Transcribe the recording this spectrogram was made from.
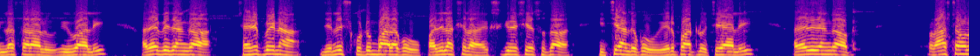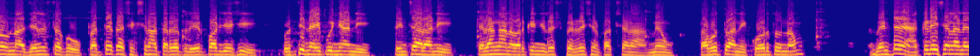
ఇళ్ళ స్థలాలు ఇవ్వాలి. అదేవిధంగా చనిపోయిన జర్నలిస్ట్ కుటుంబాలకు పది లక్షల ఎక్స్గ్రేషియా సుధా ఇచ్చేందుకు ఏర్పాట్లు చేయాలి. అదేవిధంగా రాష్ట్రంలో ఉన్న జర్నలిస్టులకు ప్రత్యేక శిక్షణా తరగతులు ఏర్పాటు చేసి వృత్తి నైపుణ్యాన్ని పెంచాలని తెలంగాణ వర్కింగ్ జర్నలిస్ట్ ఫెడరేషన్ పక్షాన మేము ప్రభుత్వాన్ని కోరుతున్నాం. వెంటనే అక్రిడేషన్ అనే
